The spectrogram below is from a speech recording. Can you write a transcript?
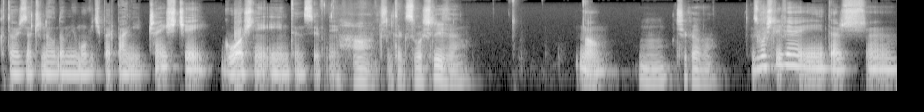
ktoś zaczynał do mnie mówić per pani częściej, głośniej i intensywniej. Aha, czyli tak złośliwy. No, Mhm. Ciekawe. złośliwie i też. Y,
